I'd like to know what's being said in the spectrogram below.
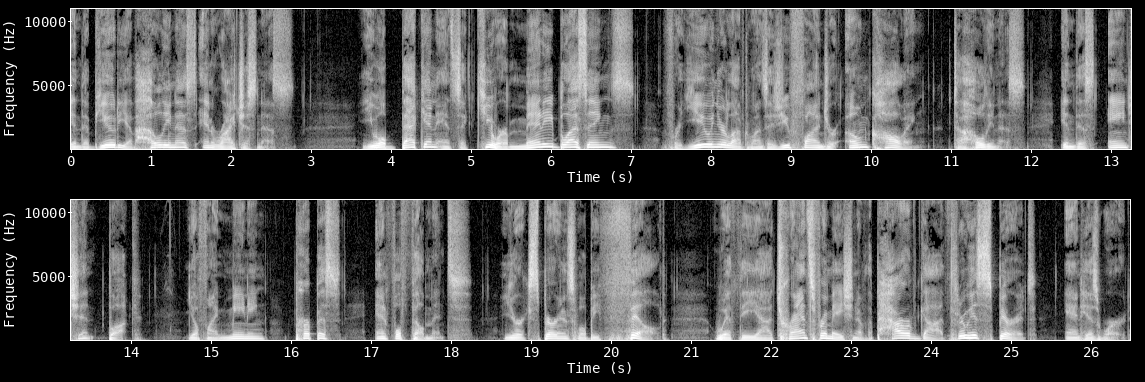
in the beauty of holiness and righteousness. You will beckon and secure many blessings for you and your loved ones as you find your own calling to holiness in this ancient book, you'll find meaning, purpose, and fulfillment. Your experience will be filled with the uh, transformation of the power of God through His Spirit and His Word.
